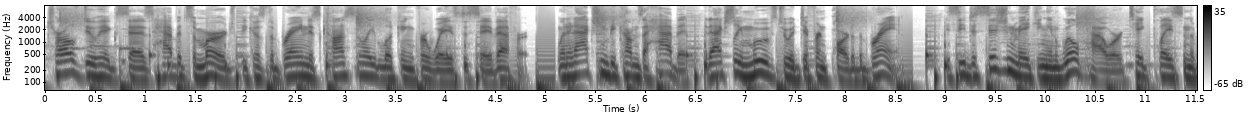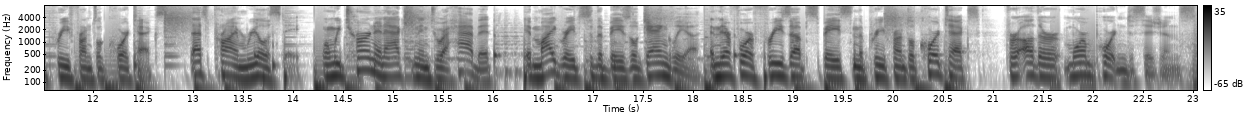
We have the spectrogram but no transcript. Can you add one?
Charles Duhigg says habits emerge because the brain is constantly looking for ways to save effort. When an action becomes a habit, it actually moves to a different part of the brain. You see, decision making and willpower take place in the prefrontal cortex. That's prime real estate. When we turn an action into a habit, it migrates to the basal ganglia and therefore frees up space in the prefrontal cortex for other, more important decisions.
